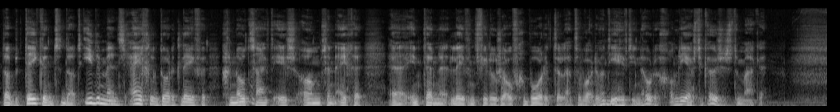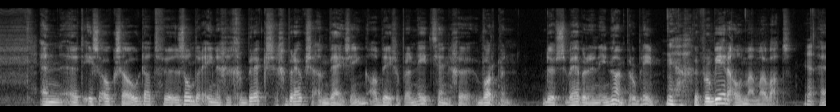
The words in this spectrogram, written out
Dat betekent dat ieder mens eigenlijk door het leven genoodzaakt is om zijn eigen interne levensfilosoof geboren te laten worden. Want die heeft hij nodig om de juiste keuzes te maken. En het is ook zo dat we zonder enige gebruiksaanwijzing op deze planeet zijn geworpen. Dus we hebben een enorm probleem. Ja, We proberen allemaal maar wat. Ja. Hè?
